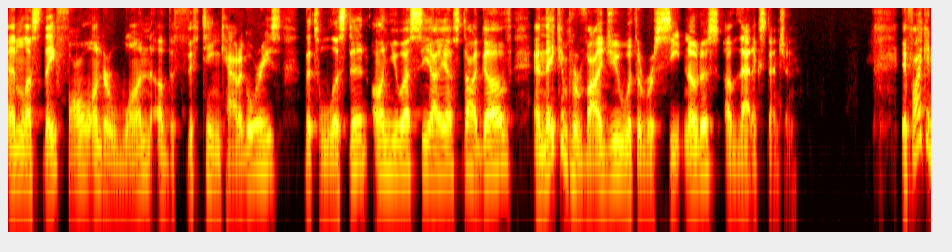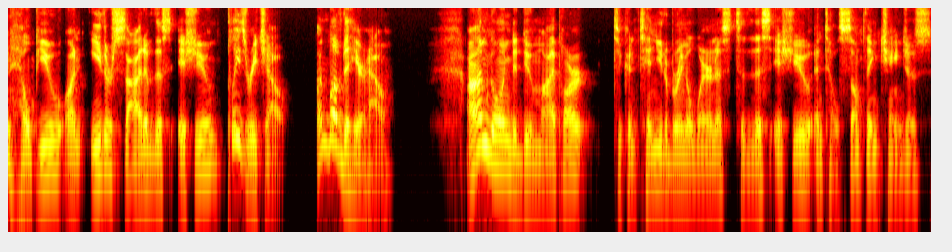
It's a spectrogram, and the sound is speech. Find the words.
unless they fall under one of the 15 categories that's listed on uscis.gov, and they can provide you with a receipt notice of that extension. If I can help you on either side of this issue, please reach out. I'd love to hear how. I'm going to do my part to continue to bring awareness to this issue until something changes.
